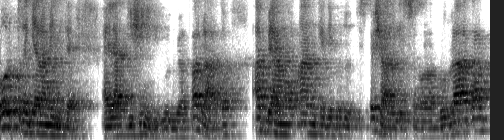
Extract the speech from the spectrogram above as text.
Oltre chiaramente ai latticini di cui vi ho parlato, abbiamo anche dei prodotti speciali che sono la burrata,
